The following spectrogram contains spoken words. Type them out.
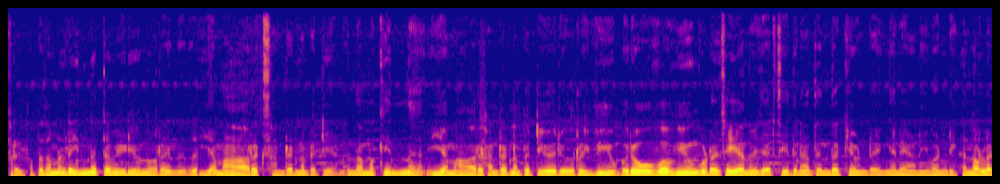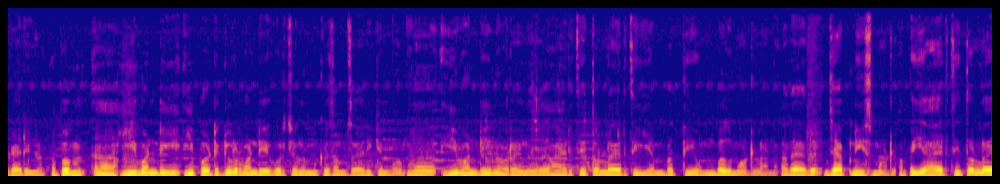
ഫ്രണ്ട്സ് അപ്പോൾ നമ്മളുടെ ഇന്നത്തെ വീഡിയോ എന്ന് പറയുന്നത് യമഹ ആർ എക്സ് ഹൺഡ്രഡിനെ പറ്റിയാണ്. നമുക്ക് ഇന്ന് ഈ യമഹ ആർ എക്സ് ഹൺഡ്രഡിനെ പറ്റി ഒരു റിവ്യൂ ഒരു ഓവർവ്യൂവും കൂടെ ചെയ്യാമെന്ന് വിചാരിച്ചു ഇതിനകത്ത് എന്തൊക്കെയുണ്ട് എങ്ങനെയാണ് ഈ വണ്ടി എന്നുള്ള കാര്യങ്ങൾ. അപ്പം ഈ വണ്ടി ഈ പെർട്ടിക്കുലർ വണ്ടിയെക്കുറിച്ച് നമുക്ക് സംസാരിക്കുമ്പോൾ ഈ വണ്ടി എന്ന് പറയുന്നത് ആയിരത്തി തൊള്ളായിരത്തി എൺപത്തി ഒമ്പത് മോഡലാണ് അതായത് ജാപ്പനീസ് മോഡൽ അപ്പോൾ ഈ ആയിരത്തി തൊള്ളായിരത്തി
